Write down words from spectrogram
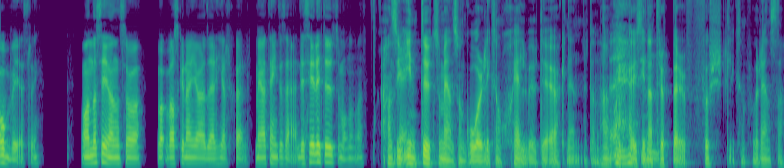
Obviously. Å andra sidan så, vad, vad skulle han göra där helt själv? Men jag tänkte så här, det ser lite ut som honom. Alltså. Han ser ju inte ut som en som går liksom själv ut i öknen, utan han skickar ju sina trupper först liksom för att rensa.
